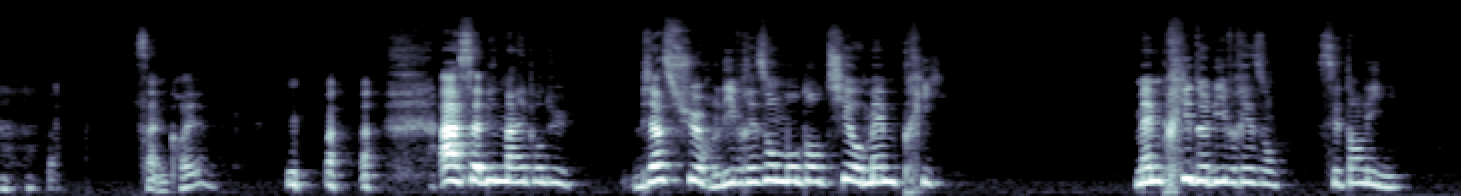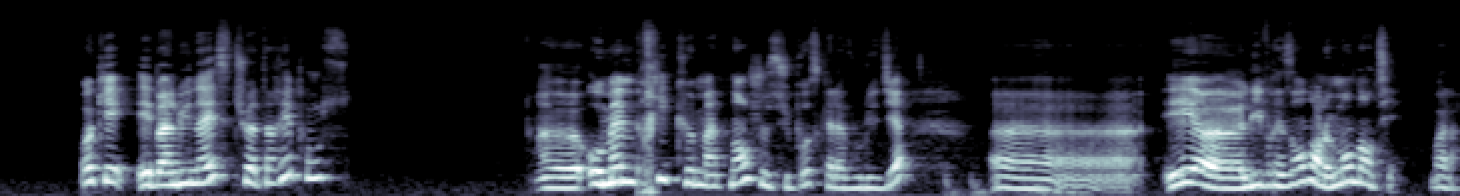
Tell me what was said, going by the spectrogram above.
c'est incroyable. Ah, Sabine m'a répondu. Bien sûr, livraison monde entier au même prix. Même prix de livraison. C'est en ligne. Ok, et eh ben Lunaise, tu as ta réponse. Euh, au même prix que maintenant, je suppose qu'elle a voulu dire. Euh, et euh, livraison dans le monde entier. Voilà.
